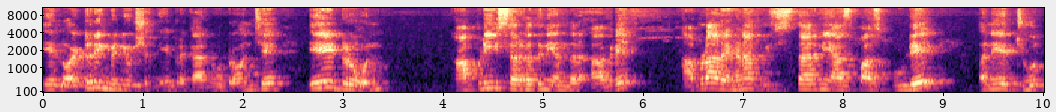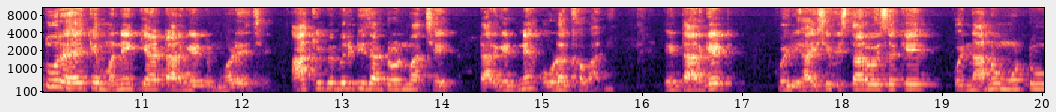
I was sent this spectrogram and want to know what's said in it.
એ લોઇટરિંગ મિન્યુશન એ પ્રકારનું ડ્રોન છે. એ ડ્રોન આપણી સરહદની અંદર આવે, આપણા રહેણાંક વિસ્તારની આસપાસ ઉડે અને જોતું રહે કે મને ક્યાં ટાર્ગેટ મળે છે. આ કેપેબિલિટીઝ આ ડ્રોનમાં છે ટાર્ગેટને ઓળખવાની. એ ટાર્ગેટ કોઈ રિહાયશી વિસ્તાર હોઈ શકે, કોઈ નાનું મોટું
